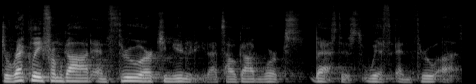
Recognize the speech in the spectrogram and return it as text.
directly from God and through our community. That's how God works best, is with and through us.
